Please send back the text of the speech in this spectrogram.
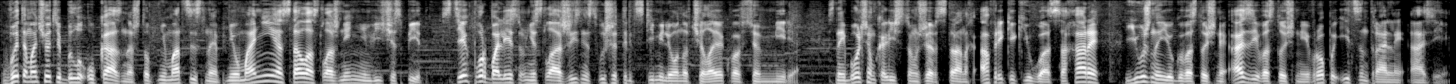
В этом отчете было указано, что пневмоцистная пневмония стала осложнением ВИЧ-СПИД. С тех пор болезнь унесла жизни свыше 30 миллионов человек во всем мире с наибольшим количеством жертв в странах Африки к югу от Сахары, Южной и Юго-Восточной Азии, Восточной Европы и Центральной Азии.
